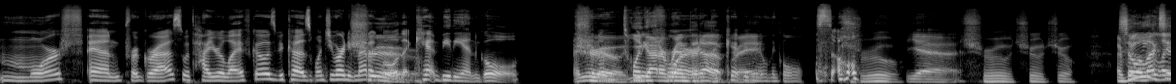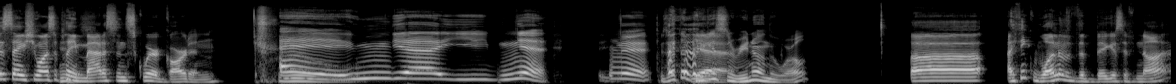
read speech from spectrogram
morph and progress with how your life goes because once you've already met a goal, that can't be the end goal. I mean, True. I'm You gotta ramp it that up, can't be right? my only goal. So True. Yeah. True, true, true. I So really AleXa's like- saying she wants to play Yes. Madison Square Garden. True. hey, mm, yeah, yeah, yeah. Is that the biggest Yeah. arena in the world? Uh, I think one of the biggest, if not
